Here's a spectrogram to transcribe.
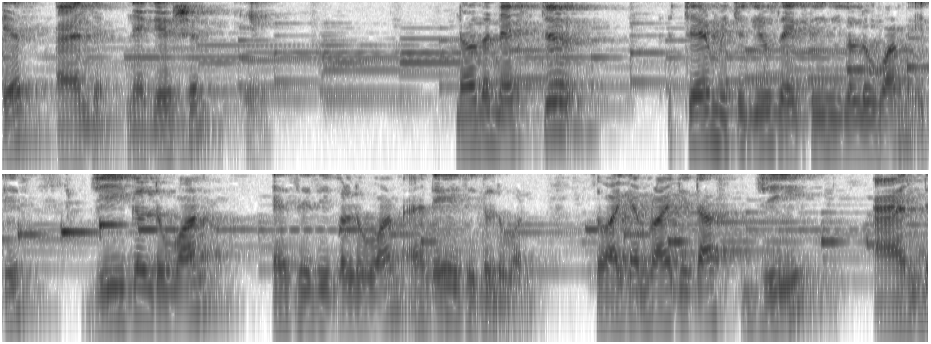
s and negation a. Now the next term which gives x is equal to 1 it is g equal to 1 s is equal to 1 and a is equal to 1 so i can write it as g and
